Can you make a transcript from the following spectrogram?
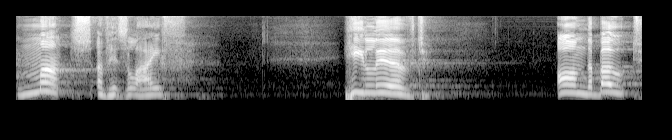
months of his life, he lived on the boat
